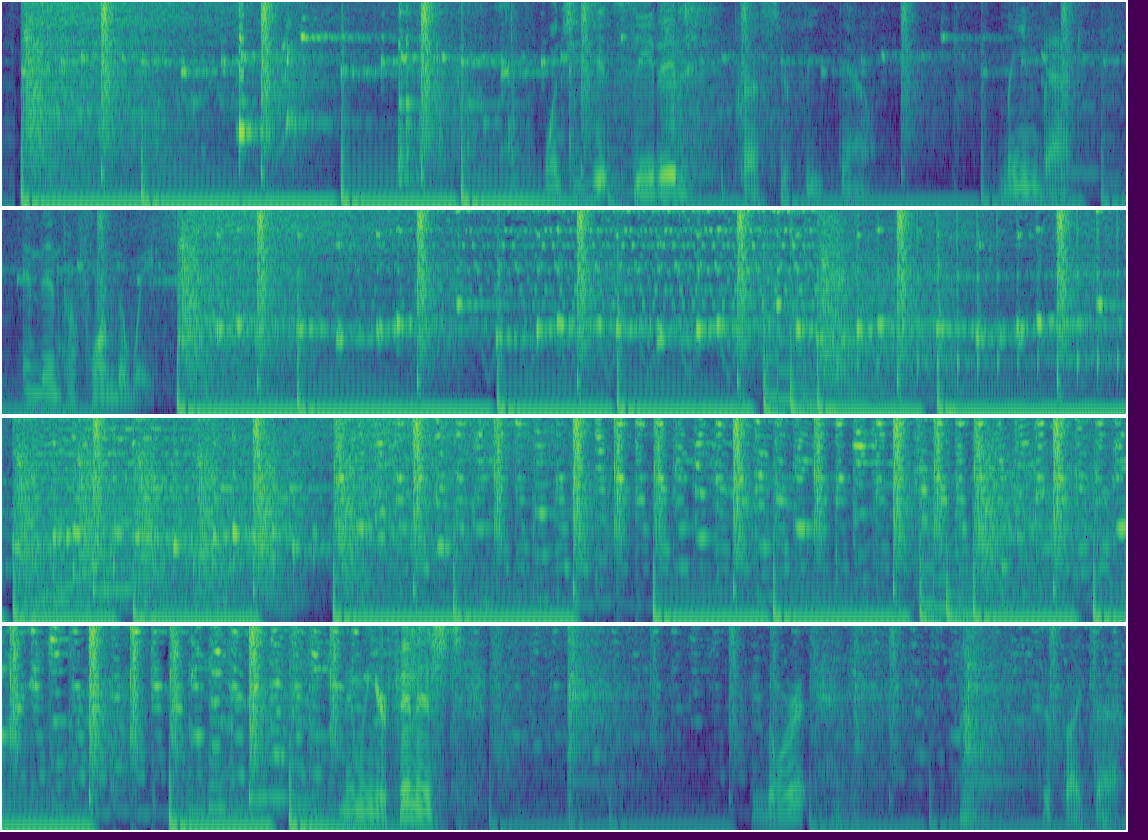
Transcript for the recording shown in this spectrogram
Once you get seated, press your feet down, lean back, and then perform the weight. Finished, lower it just like that.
